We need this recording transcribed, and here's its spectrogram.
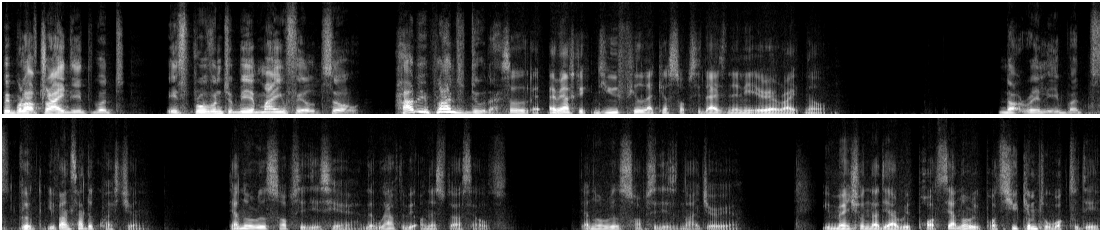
People have tried it, but it's proven to be a minefield. So how do you plan to do that? So let me ask you: Do you feel like you're subsidized in any area right now? Not really, but good. You've answered the question. There are no real subsidies here. We have to be honest with ourselves. There are no real subsidies in Nigeria. You mentioned that there are reports. There are no reports. You came to work today.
